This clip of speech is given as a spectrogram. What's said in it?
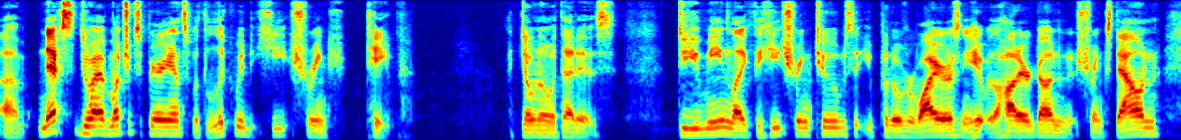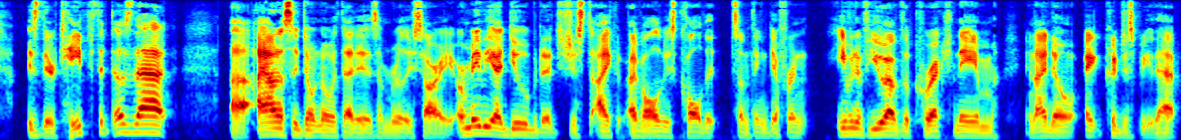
Um, next, do I have much experience with liquid heat shrink tape. I don't know what that is. Do you mean like the heat shrink tubes that you put over wires and you hit with a hot air gun and it shrinks down? Is there tape that does that? Uh, I honestly don't know what that is. I'm really sorry. Or maybe I do, but it's just I I've always called it something different. Even if you have the correct name and I don't, it could just be that.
